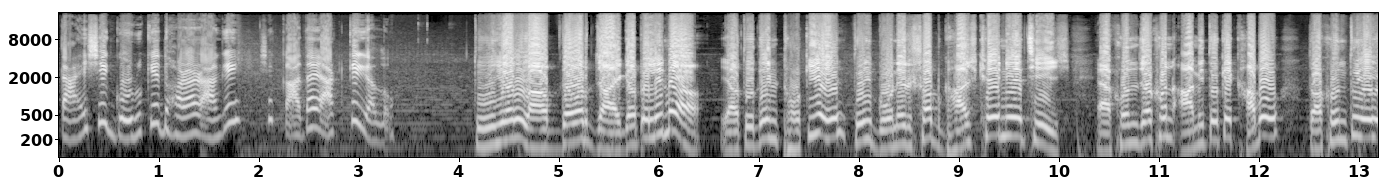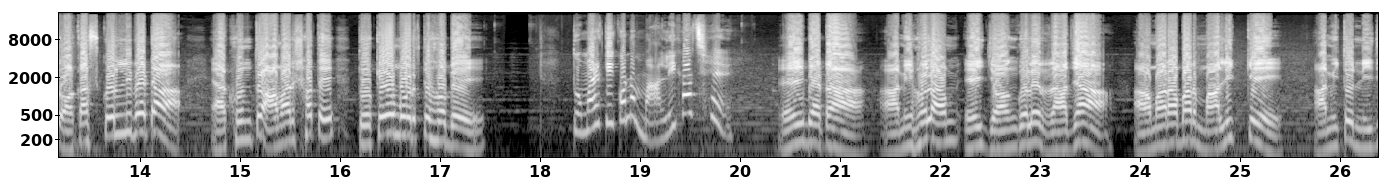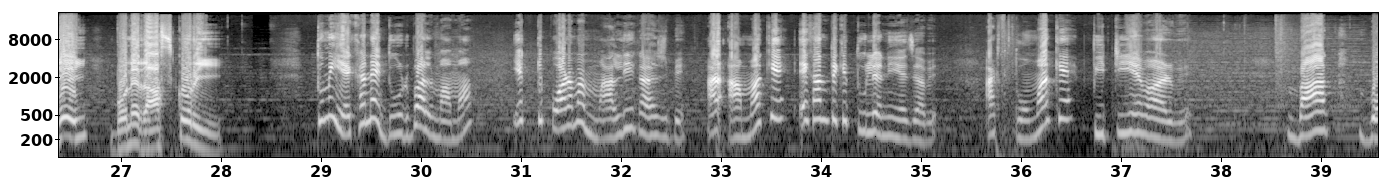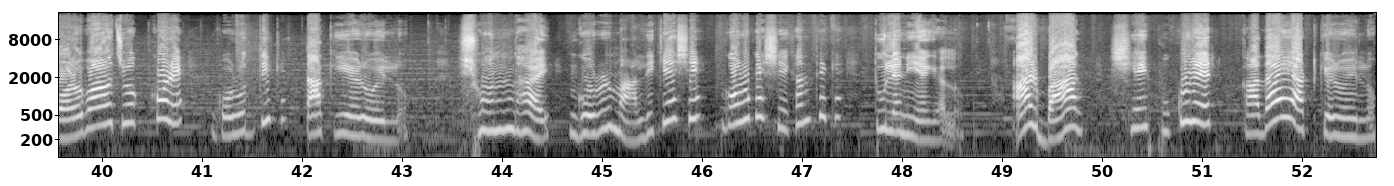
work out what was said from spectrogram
তাই সে গরুকে ধরার আগেই সে কাদায় আটকে গেল। তুই আর লাভ দেওয়ার জায়গা পেলি না? এতদিন ঠকিয়ে তুই বনের সব ঘাস খেয়ে নিয়েছিস। এখন যখন আমি তোকে খাব তখন তুই এই অকাশ করলি বেটা। এখন তো আমার সাথে তোকেও মরতে হবে। তোমার কি কোনো মালিক আছে? এই বেটা আমি হলাম এই জঙ্গলের রাজা আমার আবার মালিককে আমি তো নিজেই বনে রাজ করি। তুমি এখানে দুর্বল মামা। একটু পর আমার মালিক আসবে আর আমাকে এখান থেকে তুলে নিয়ে যাবে আর তোমাকে পিটিয়ে মারবে। বাঘ বড় বড় চোখ করে গরুর দিকে তাকিয়ে রইল। সন্ধ্যায় গরুর মালিক এসে গরুকে সেখান থেকে তুলে নিয়ে গেল। আর বাঘ সেই পুকুরের কাদায় আটকে রইল।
